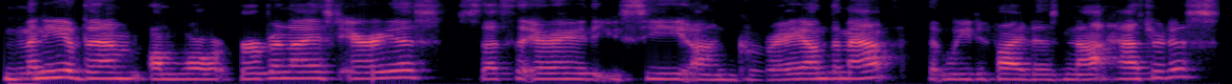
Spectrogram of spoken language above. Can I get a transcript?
Many of them are more urbanized areas. So that's the area that you see on gray on the map that we defined as not hazardous.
